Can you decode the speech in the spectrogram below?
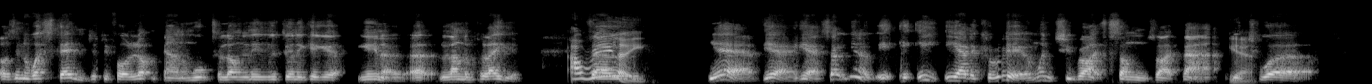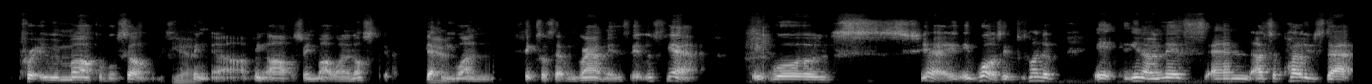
was in the West End just before lockdown and walked along, and he was doing a gig at you know at London Palladium. Oh, So- really? Yeah, yeah, yeah. So you know, he, he, he had a career, and once you write songs like that, Yeah. which were pretty remarkable songs, Yeah. I think uh, I think Arthur's theme might have won an Oscar. Definitely won six or seven Grammys. It was yeah, it was yeah, it, it was. It was kind of it, you know, and there's and I suppose that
